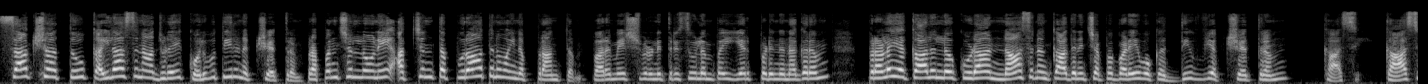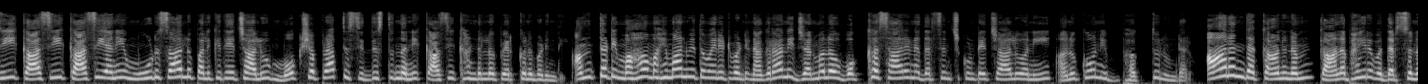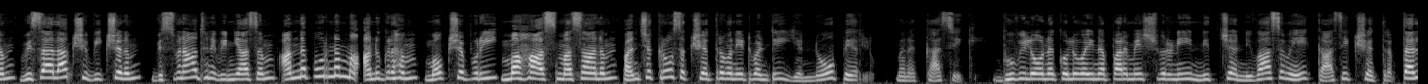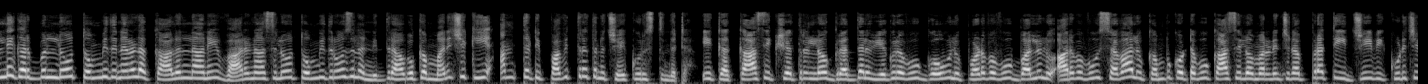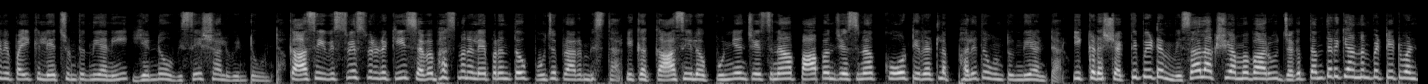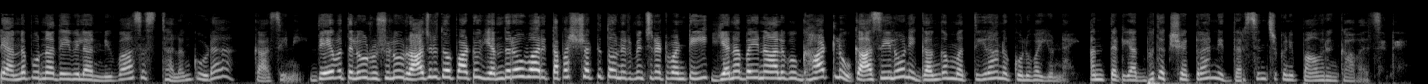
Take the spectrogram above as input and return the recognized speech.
సాక్షాత్తు కైలాసనాథుడే కొలువుతీరిన క్షేత్రం. ప్రపంచంలోనే అత్యంత పురాతనమైన ప్రాంతం. పరమేశ్వరుని త్రిశూలంపై ఏర్పడిన నగరం ప్రళయ కాలంలో కూడా నాశనం కాదని చెప్పబడే ఒక దివ్య క్షేత్రం కాశీ. కాశీ కాశీ కాశీ అని మూడుసార్లు పలికితే చాలు మోక్షప్రాప్తి సిద్ధిస్తుందని కాశీఖండంలో పేర్కొనబడింది. అంతటి మహామహిమాన్వితమైనటువంటి నగరాన్ని జన్మలో ఒక్కసారైనా దర్శించుకుంటే చాలు అని అనుకోని భక్తులుండరు. ఆనంద కాననం కాలభైరవ దర్శనం విశాలాక్షి వీక్షణం విశ్వనాథుని విన్యాసం అన్నపూర్ణమ్మ అనుగ్రహం మోక్షపురి మహాశ్మశానం పంచక్రోశ క్షేత్రం అనేటువంటి ఎన్నో పేర్లు. మన కాశీకి. భువిలోన కొలువైన పరమేశ్వరుని నిత్య నివాసమే కాశీక్షేత్రం. తల్లి గర్భంలో తొమ్మిది నెలల కాలంలానే వారణాసిలో తొమ్మిది రోజుల నిద్ర ఒక మనిషికి అంతటి పవిత్రతను చేకూరుస్తుందట. ఇక కాశీక్షేత్రంలో గ్రద్దలు ఎగురవు గోవులు పొడవవు బల్లులు అరవవు శవాలు కంపుకొట్టవు కాశీలో మరణించిన ప్రతి జీవి కుడిచెవి పైకి లేచుంటుంది అని ఎన్నో విశేషాలు వింటూ ఉంటాం. కాశీ విశ్వేశ్వరునికి శవభస్మన లేపనంతో పూజ ప్రారంభిస్తారు. ఇక కాశీలో పుణ్యం చేసినా పాపం చేసినా కోటి రెట్ల ఫలితం ఉంటుంది అంటారు. ఇక్కడ శక్తిపీఠం విశాలాక్షి అమ్మవారు జగత్తంతటికి అన్నం పెట్టేటువంటి అన్నపూర్ణాదేవిల నివాస స్థలం కూడా కాశీని. దేవతలు ఋషులు రాజులతో పాటు ఎందరో వారి తపశ్శక్తితో నిర్మించినటువంటి ఎనభై నాలుగు ఘాట్లు కాశీలోని గంగమ్మ తీరాన కొలువయ్యున్నాయి అంతటి అద్భుత క్షేత్రాన్ని దర్శించుకుని పావనం కావాల్సిందే.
